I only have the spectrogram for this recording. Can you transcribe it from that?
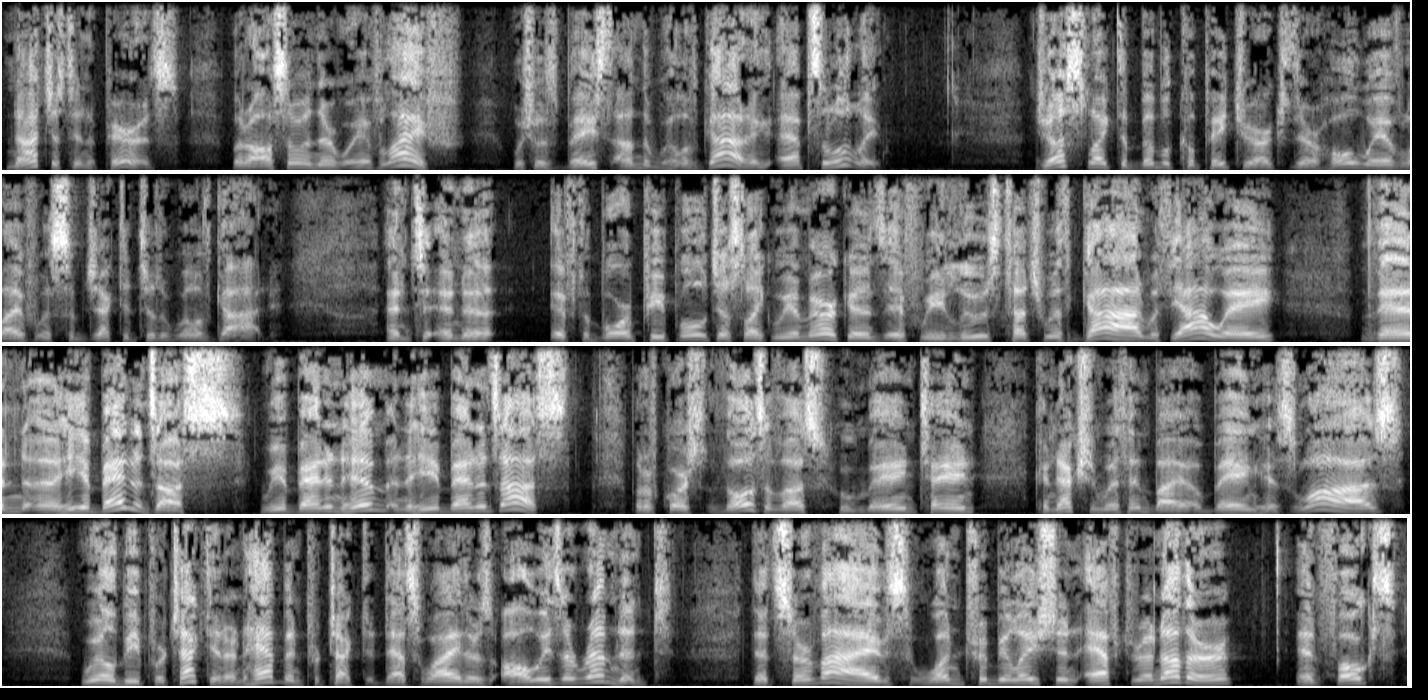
not just in appearance, but also in their way of life, which was based on the will of God. Absolutely. Just like the biblical patriarchs, their whole way of life was subjected to the will of God. And, to, and uh, if the Boer people, just like we Americans, if we lose touch with God, with Yahweh, then uh, He abandons us. We abandon Him, and He abandons us. But of course, those of us who maintain connection with Him by obeying His laws, will be protected and have been protected. That's why there's always a remnant that survives one tribulation after another. And folks,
